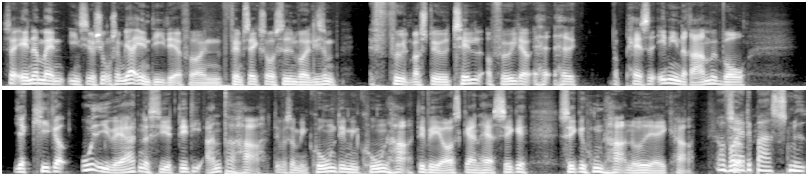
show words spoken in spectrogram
så ender man i en situation, som jeg endte i der for en 5-6 år siden, hvor jeg ligesom følte mig støvet til, og følte, at jeg havde, var passet ind i en ramme, hvor jeg kigger ud i verden og siger, at det de andre har, det var så min kone, det min kone har, det vil jeg også gerne have. Sikke, sikke hun har noget, jeg ikke har. Og hvor så, er det bare snyd?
